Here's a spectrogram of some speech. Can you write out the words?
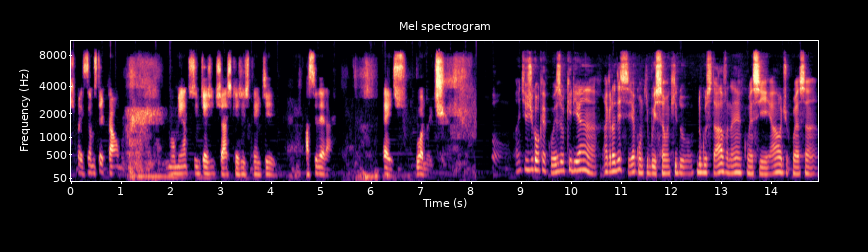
que precisamos ter calma em momentos em que a gente acha que a gente tem que acelerar. É isso. Boa noite. Antes de qualquer coisa, eu queria agradecer a contribuição aqui do, do Gustavo, né, com esse áudio, com essa,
